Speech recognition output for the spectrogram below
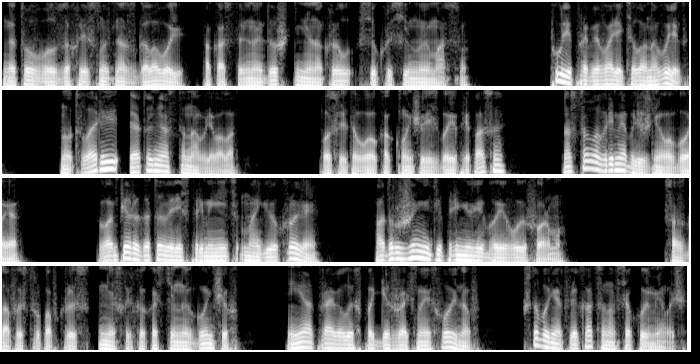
готов был захлестнуть нас с головой, пока стальной дождь не накрыл всю крысиную массу. Пули пробивали тела на вылет, но твари это не останавливало. После того, как кончились боеприпасы, настало время ближнего боя. Вампиры готовились применить магию крови, а дружинники приняли боевую форму. Создав из трупов крыс несколько костяных гончих, я отправил их поддержать моих воинов, чтобы не отвлекаться на всякую мелочь.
